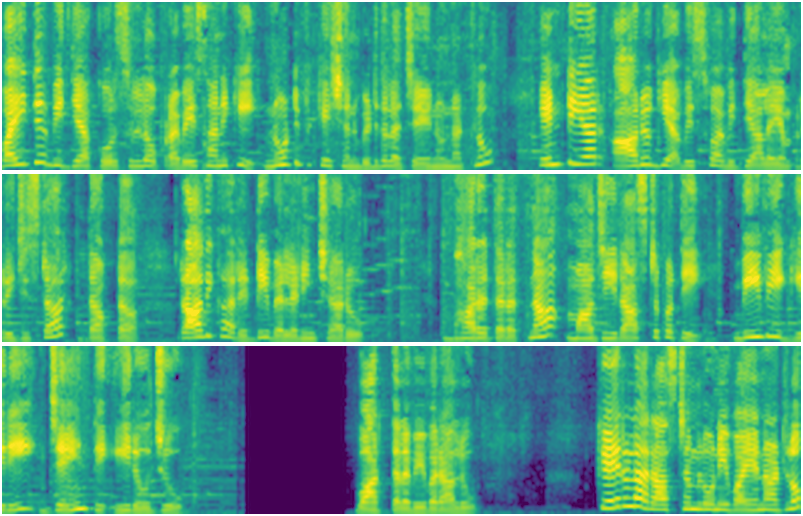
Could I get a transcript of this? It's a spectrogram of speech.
వైద్య విద్యా కోర్సుల్లో ప్రవేశానికి నోటిఫికేషన్ విడుదల చేయనున్నట్లు ఎన్టీఆర్ ఆరోగ్య విశ్వవిద్యాలయం రిజిస్టార్ డాక్టర్ రాధికారెడ్డి వెల్లడించారు. భారతరత్న మాజీ రాష్ట్రపతి వివి గిరి జయంతి ఈరోజు. వార్తల వివరాలు. కేరళ రాష్ట్రంలోని వయనాడ్లో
